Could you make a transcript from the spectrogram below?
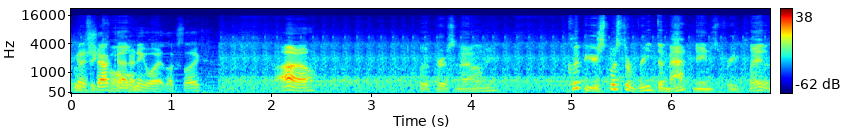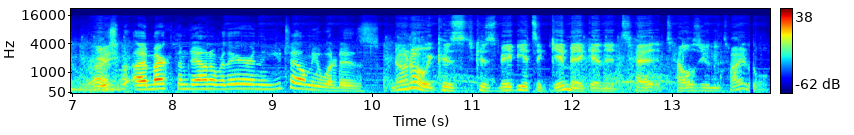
You got What's a it shotgun called? anyway. It looks like. I don't know. For the personality. Clippy, you're supposed to read the map names before you play them, right? I marked them down over there, and then you tell me what it is. No, no, because because maybe it's a gimmick and it, te- it tells you in the title.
